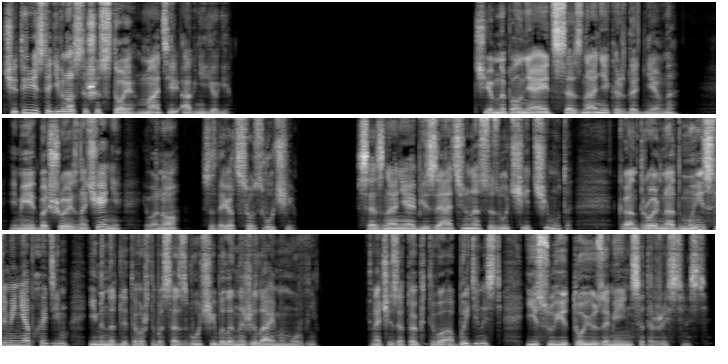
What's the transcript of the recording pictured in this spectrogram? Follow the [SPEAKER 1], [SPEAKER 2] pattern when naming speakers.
[SPEAKER 1] 496. Матерь Агни-йоги Чем наполняет сознание каждодневно, имеет большое значение, ибо оно создает созвучие. Сознание обязательно созвучит чему-то. Контроль над мыслями необходим именно для того, чтобы созвучие было на желаемом уровне. Иначе затопит его обыденность и суетою заменится торжественность.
